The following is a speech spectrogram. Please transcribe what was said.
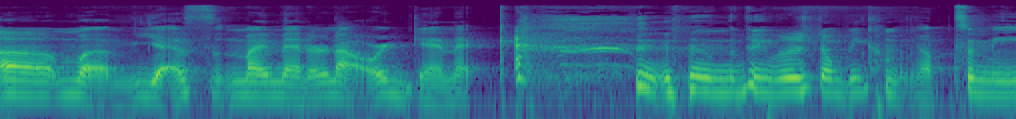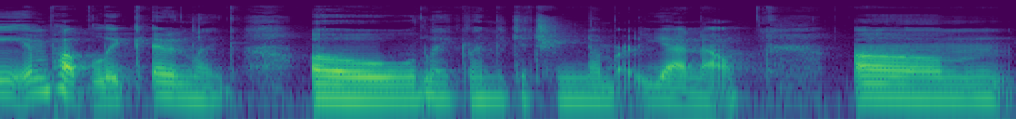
um yes my men are not organic the people just don't be coming up to me in public and like, oh, like let me get your number. Yeah, no. Um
